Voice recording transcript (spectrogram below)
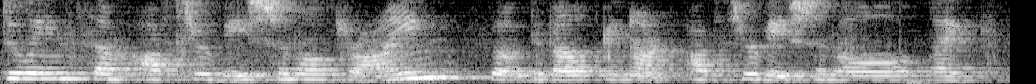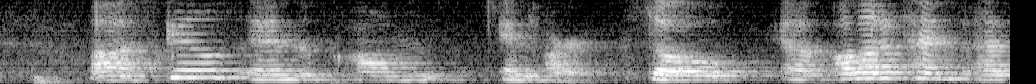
doing some observational drawing, so developing on observational like uh, skills and um, and art. So uh, a lot of times as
